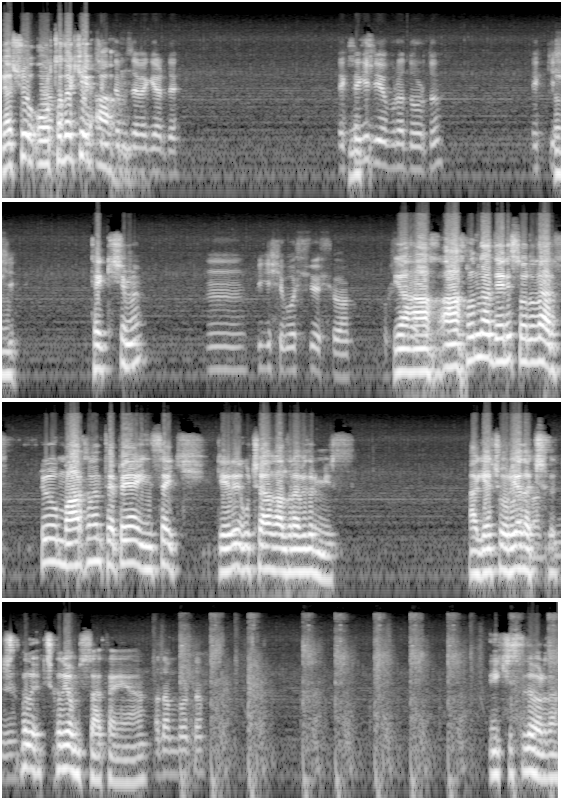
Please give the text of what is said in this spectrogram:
Ya şu ortadaki Aa, çıktığımız eve girdi. Tekse gidiyor bura durdu. Tek kişi. tek kişi mi? Hmm, bir kişi boşuyor şu an. Ya ah, aklımda deli sorular. Şu markının tepeye insek geri uçağı kaldırabilir miyiz? Ha geç oraya da çık- çıkıl- çıkılıyormuş zaten ya. Adam burada. İkisi de orada.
